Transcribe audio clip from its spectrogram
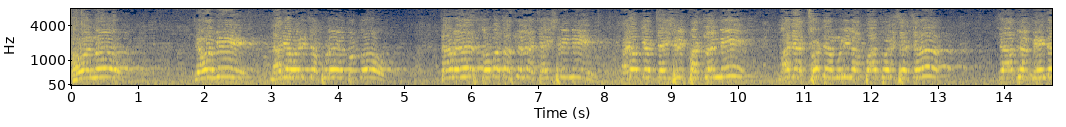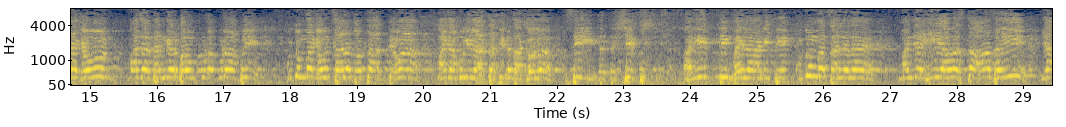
भावांनो जेव्हा मी नागेवाडीच्या पुढे येत होतो त्यावेळेस सोबत असलेल्या जयश्रीनी ऍडव्होकेट जयश्री पाटलांनी माझ्या छोट्या मुलीला पाच वर्षाच्या ज्या आपल्या मेंढ्या घेऊन माझा धनगर भाऊ पुढं पुढं आपली कुटुंब घेऊन चालत होता तेव्हा माझ्या मुलीला आता तिनं दाखवलं सी द शिप आणि ती महिला आणि ते कुटुंब चाललेलं आहे. म्हणजे ही अवस्था आजही या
